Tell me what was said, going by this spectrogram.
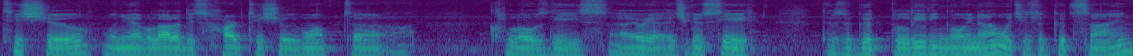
tissue. When you have a lot of this hard tissue, we won't uh, close these area. As you can see, there's a good bleeding going on, which is a good sign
